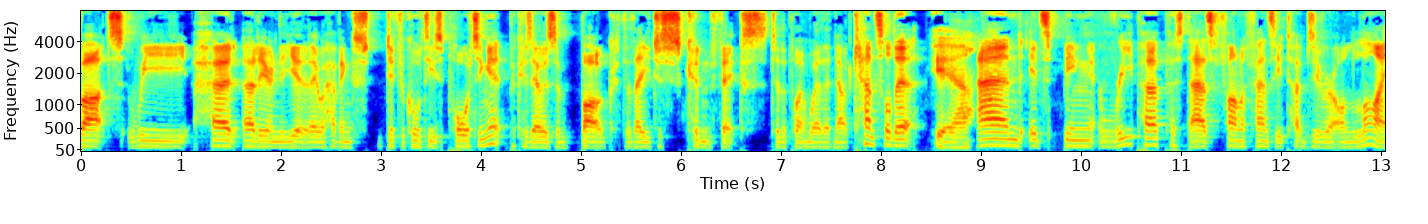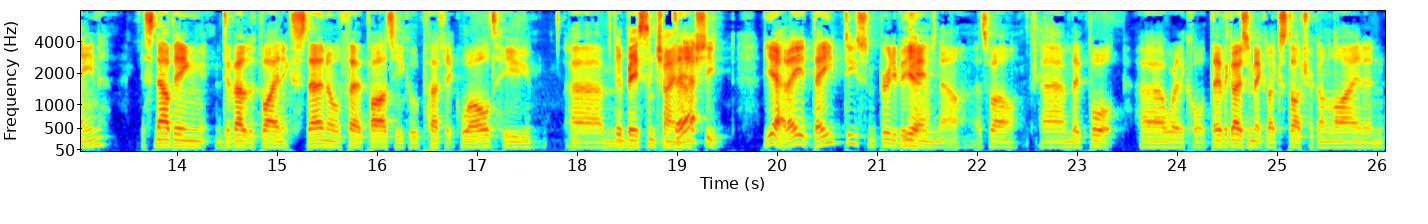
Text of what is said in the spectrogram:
But we heard earlier in the year that they were having difficulties porting it because there was a bug that they just couldn't fix to the point where they've now cancelled it. Yeah, And it's being repurposed as Final Fantasy Type Zero Online. It's now being developed by an external third party called Perfect World, who um, they're based in China. they actually, yeah, they they do some pretty big Yeah. games now as well. Um, they bought uh, what are they called? They're the guys who make like Star Trek Online and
